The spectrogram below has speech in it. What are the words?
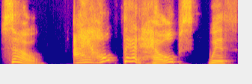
So I hope that helps with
